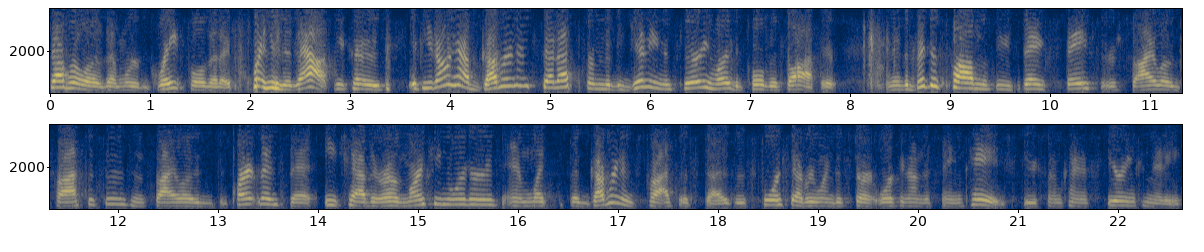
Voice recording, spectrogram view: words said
several of them were grateful that I pointed it out because if you don't have governance set up from the beginning, it's very hard to pull this off. It, you know, the biggest problem problems these banks face are siloed processes and siloed departments that each have their own marching orders. And what the governance process does is force everyone to start working on the same page through some kind of steering committee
